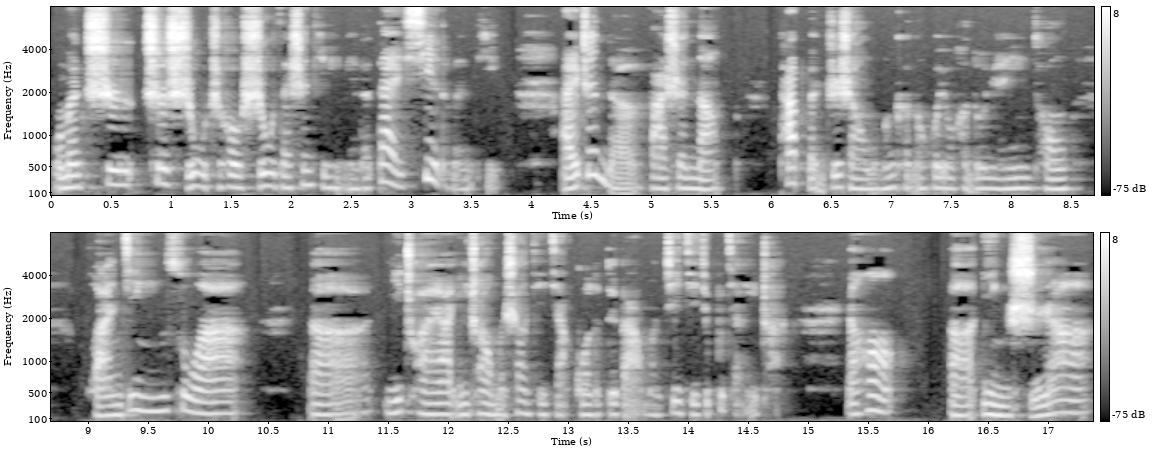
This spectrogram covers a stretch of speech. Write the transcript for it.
我们吃吃了食物之后，食物在身体里面的代谢的问题，癌症的发生呢，它本质上我们可能会有很多原因，从环境因素啊，呃，遗传呀，遗传我们上节讲过了，对吧？我们这节就不讲遗传。然后呃，饮食啊，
